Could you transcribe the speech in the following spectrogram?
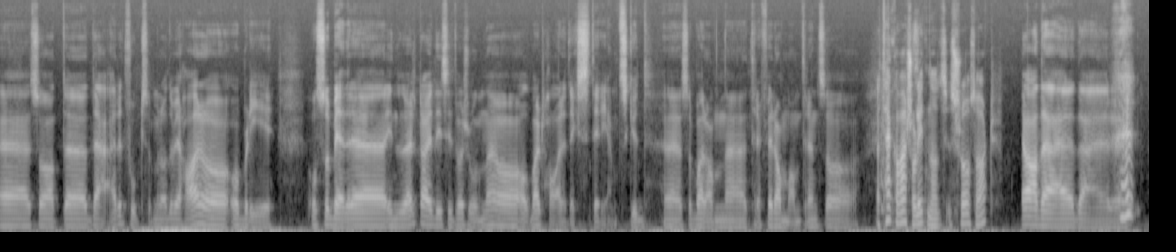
Eh, så at eh, det er et fokusområde vi har, å, å bli også bedre individuelt da, i de situasjonene. Og Albert har et ekstremt skudd. Eh, så bare han eh, treffer ramma omtrent, så Tenk å være så liten og slå så hardt. Ja, det er, det er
